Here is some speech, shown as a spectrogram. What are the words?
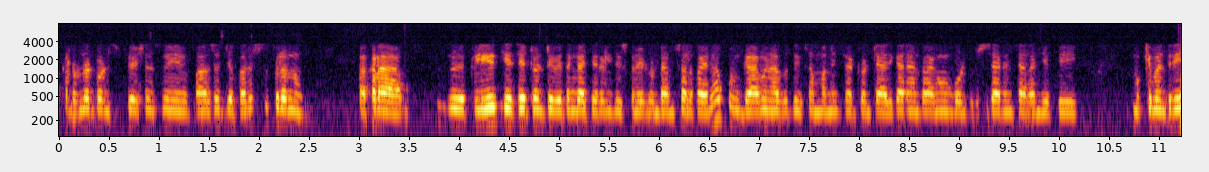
అక్కడ ఉన్నటువంటి సిచ్యువేషన్స్ని పారిశుధ్య పరిస్థితులను అక్కడ చేసేటువంటి విధంగా చర్యలు తీసుకునేటువంటి అంశాలపైన గ్రామీణాభివృద్ధికి సంబంధించినటువంటి అధికార యంత్రాంగం కూడా దృష్టి సారించాలని చెప్పి ముఖ్యమంత్రి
